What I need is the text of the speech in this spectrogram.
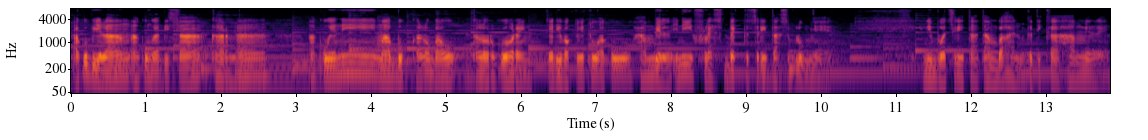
Aku bilang aku nggak bisa karena aku ini mabuk kalau bau telur goreng. Jadi waktu itu aku hamil. Ini flashback ke cerita sebelumnya ya. Ini buat cerita tambahan ketika hamil ya.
